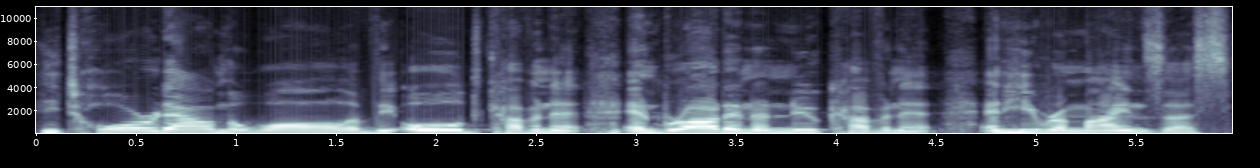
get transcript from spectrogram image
He tore down the wall of the old covenant and brought in a new covenant. And he reminds us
